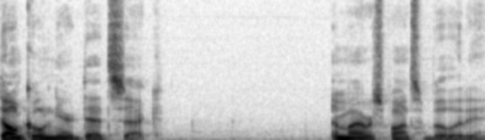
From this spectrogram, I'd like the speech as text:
Don't go near DedSec. They're my responsibility.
